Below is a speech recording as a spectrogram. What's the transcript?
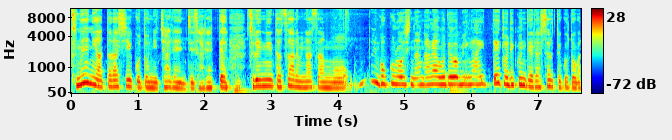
常に新しいことにチャレンジされて、はい、それに携わる皆さんも本当にご苦労しながら腕を磨いて取り組んでいらっしゃるということが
